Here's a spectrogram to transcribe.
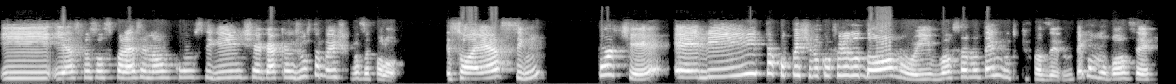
e, e as pessoas parecem não conseguir enxergar que é justamente o que você falou. Só é assim porque ele tá competindo com o filho do dono e você não tem muito o que fazer. Não tem como você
